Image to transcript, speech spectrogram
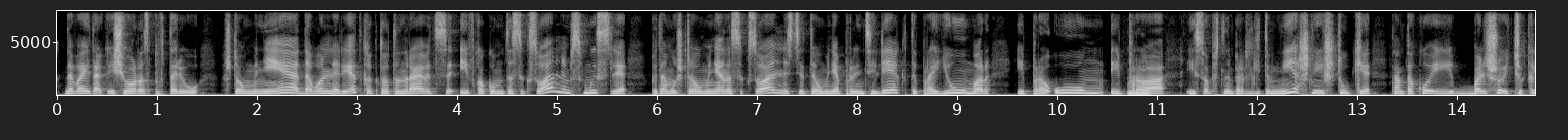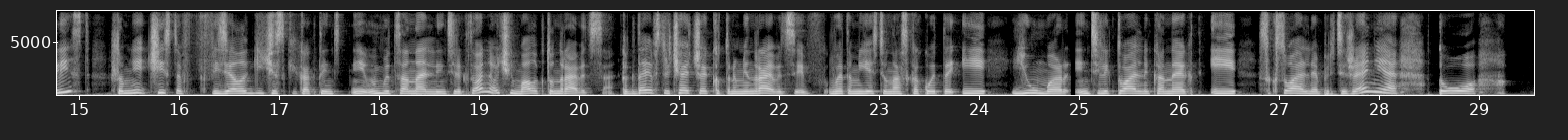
давай так, еще раз повторю, что мне довольно редко кто-то нравится и в каком-то сексуальном смысле, потому что у меня на сексуальность это у меня про интеллект, и про юмор, и про ум, и про, и, собственно, про какие-то внешние штуки. Там такой большой чек-лист, что мне чисто физиологически, как-то эмоционально, интеллектуально очень мало кто нравится. Когда я встречаю человека, который мне нравится, и в- в этом есть у нас какой-то и юмор, интеллектуальный коннект, и сексуальное притяжение, то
